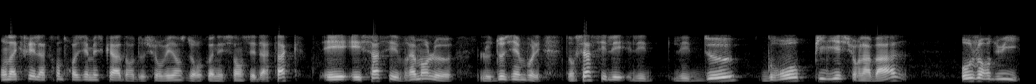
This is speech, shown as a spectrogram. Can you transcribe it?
on a créé la 33e escadre de surveillance, de reconnaissance et d'attaque. Et, ça, c'est vraiment le, deuxième volet. Donc ça, c'est les, deux gros piliers sur la base. Aujourd'hui,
